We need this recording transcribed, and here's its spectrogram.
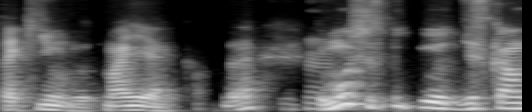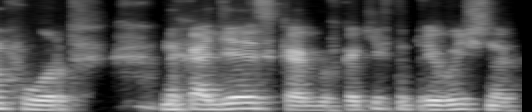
таким вот маньяком. Да? Mm-hmm. Ты можешь испытывать дискомфорт, находясь как бы в каких-то привычных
